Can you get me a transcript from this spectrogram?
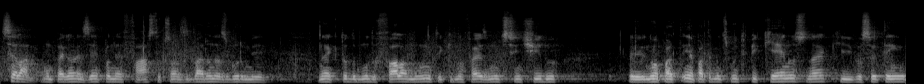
Sei lá, vamos pegar um exemplo nefasto, que são as varandas gourmet, né, que todo mundo fala muito e que não faz muito sentido em apartamentos muito pequenos, né, que você tem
